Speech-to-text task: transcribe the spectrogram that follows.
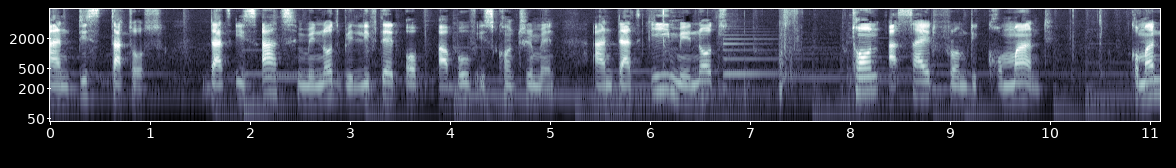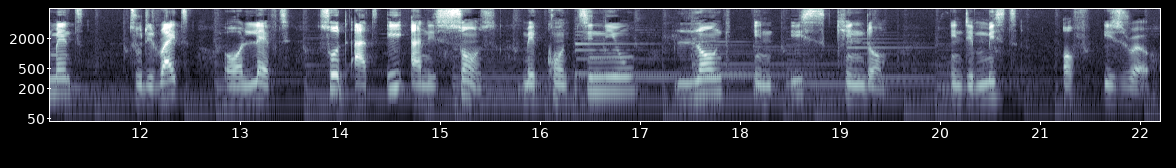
and this statute, that his heart may not be lifted up above his countrymen, and that he may not turn aside from the command commandment to the right or left, so that he and his sons may continue long in his kingdom in the midst of Israel.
